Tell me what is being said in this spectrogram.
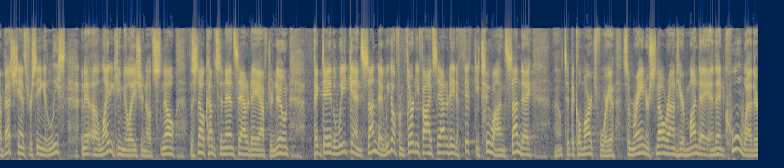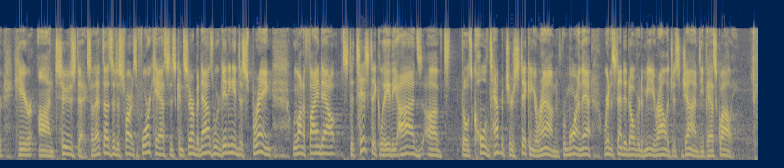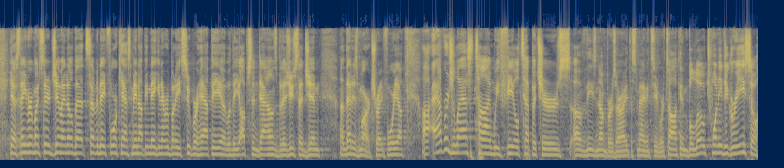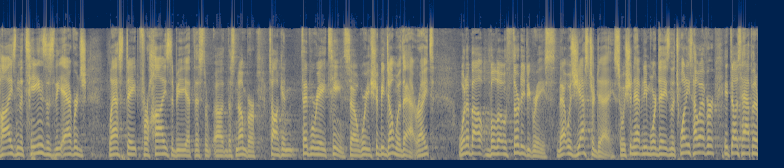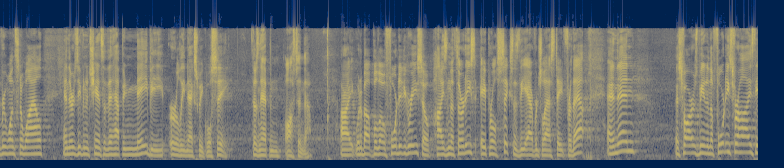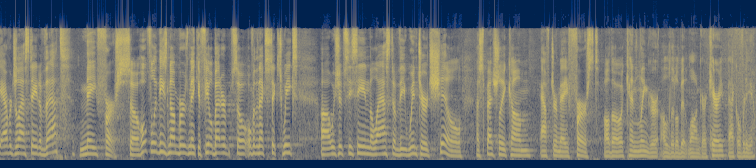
Our best chance for seeing at least a light accumulation of snow. The snow comes to an end Saturday afternoon. Pick day of the weekend, Sunday. We go from 35 Saturday to 52 on Sunday. Well, typical March for you. Some rain or snow around here Monday and then cool weather here on Tuesday. So that does it as far as the forecast is concerned. But now as we're getting into spring, we want to find out statistically the odds of those cold temperatures sticking around. And for more on that, we're going to send it over to meteorologist John DePasquale. Yes, thank you very much there, Jim. I know that seven-day forecast may not be making everybody super happy uh, with the ups and downs, but as you said, Jim, uh, that is March, right, for you? Uh, average last time we feel temperatures of these numbers, all right, this magnitude, we're talking below 20 degrees, so highs in the teens is the average last date for highs to be at this, uh, this number, talking February 18th. So we should be done with that, right? What about below 30 degrees? That was yesterday, so we shouldn't have any more days in the 20s. However, it does happen every once in a while, and there's even a chance of that happening maybe early next week. We'll see. Doesn't happen often, though. All right, what about below 40 degrees? So highs in the 30s. April 6th is the average last date for that. And then as far as being in the 40s for highs, the average last date of that, May 1st. So hopefully these numbers make you feel better. So over the next six weeks, uh, we should be seeing the last of the winter chill, especially come after May 1st, although it can linger a little bit longer. Carrie, back over to you.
